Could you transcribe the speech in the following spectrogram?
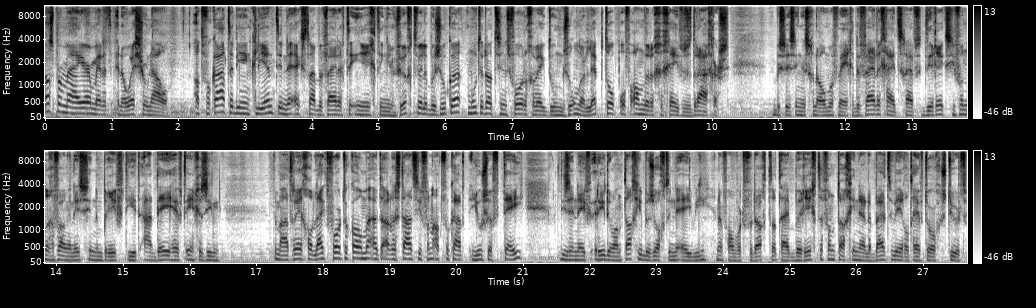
Kasper Meijer met het NOS-journaal. Advocaten die een cliënt in de extra beveiligde inrichting in Vught willen bezoeken... moeten dat sinds vorige week doen zonder laptop of andere gegevensdragers. De beslissing is genomen vanwege de veiligheid... schrijft de directie van de gevangenis in een brief die het AD heeft ingezien. De maatregel lijkt voor te komen uit de arrestatie van advocaat Youssef T... die zijn neef Ridouan Taghi bezocht in de EBI... en ervan wordt verdacht dat hij berichten van Taghi naar de buitenwereld heeft doorgestuurd.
